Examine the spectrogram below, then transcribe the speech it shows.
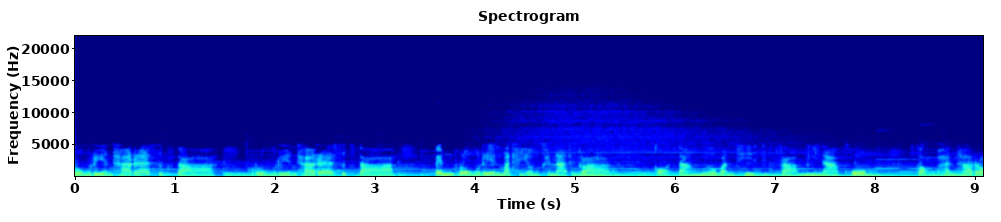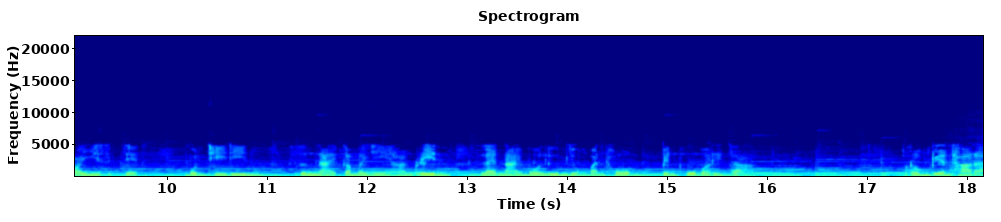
โรงเรียนท่าแร่ศึกษา โรงเรียนท่าแร่ศึกษา เป็นโรงเรียนมัธยมขนาดกลาง ก่อตั้งเมื่อวันที่ 13 มีนาคม 2527 บนที่ดิน ซึ่งนายกำมะหยี่หานริน และนายบัวลืมยงบันทม เป็นผู้บริจาค โรงเรียนท่าแร่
